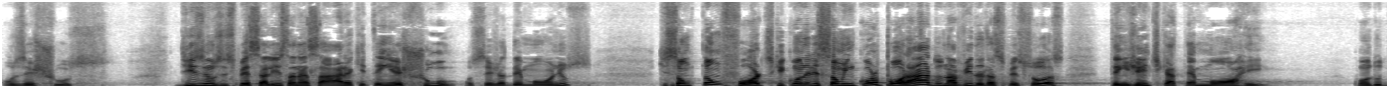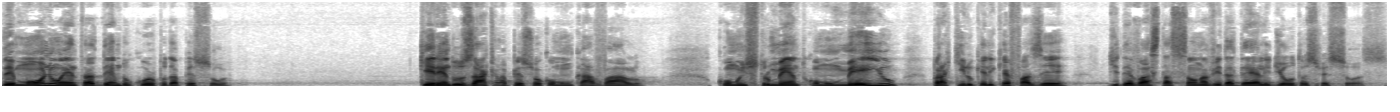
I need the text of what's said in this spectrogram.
os Exus. Dizem os especialistas nessa área que tem Exu, ou seja, demônios, que são tão fortes que quando eles são incorporados na vida das pessoas, tem gente que até morre quando o demônio entra dentro do corpo da pessoa, querendo usar aquela pessoa como um cavalo como instrumento, como um meio para aquilo que ele quer fazer de devastação na vida dela e de outras pessoas.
